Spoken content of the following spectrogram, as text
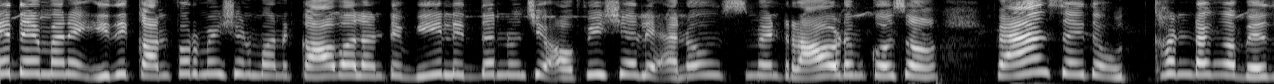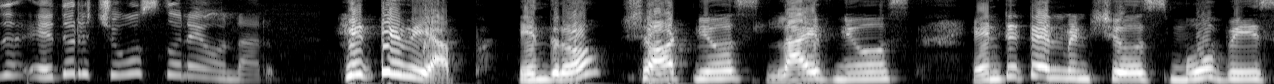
ఏదేమైనా ఇది కన్ఫర్మేషన్ మనకు కావాలంటే వీళ్ళిద్దరి నుంచి అఫీషియల్లీ అనౌన్స్మెంట్ రావడం కోసం ఫ్యాన్స్ అయితే ఉత్కంఠంగా ఎదురు ఎదురు చూస్తూనే ఉన్నారు. Hit TV app. ఇందులో short news live news entertainment shows movies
